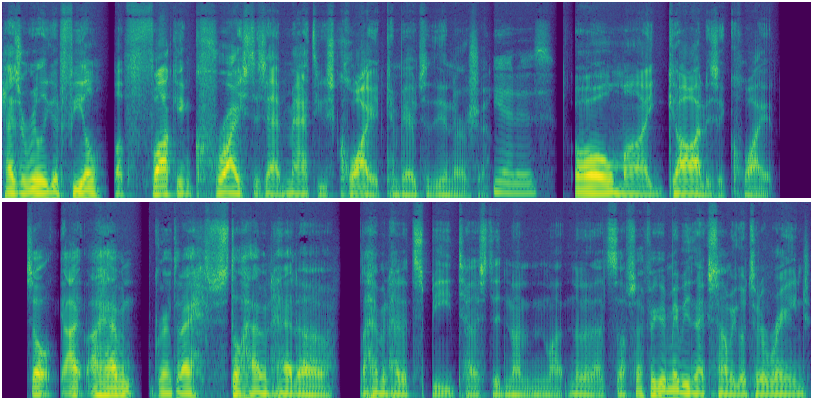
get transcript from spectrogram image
Has a really good feel. But fucking Christ, is that Mathews quiet compared to the inertia? Yeah, it is. Oh my God, is it quiet? So I, I haven't, granted, I still haven't had uh I haven't had it speed tested, none, none of that stuff. So I figured maybe the next time we go to the range,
